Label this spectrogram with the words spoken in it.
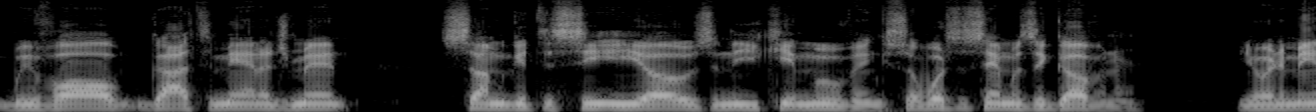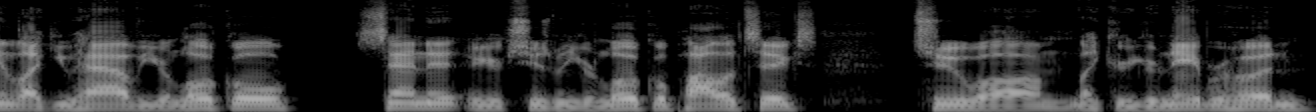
we've all got to management, some get to CEOs, and then you keep moving. So, what's the same as a governor? You know what I mean? Like you have your local Senate, or your, excuse me, your local politics to um, like your, your neighborhood.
